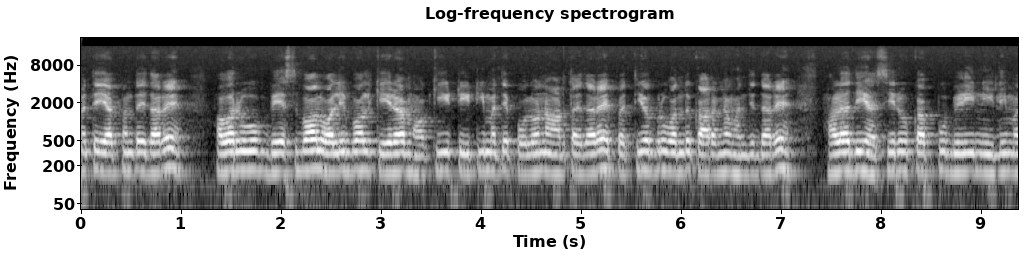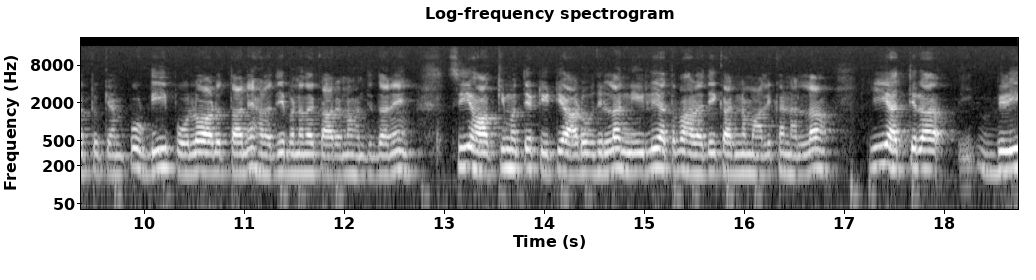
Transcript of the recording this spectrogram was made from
ಮತ್ತು ಎಫ್ ಅಂತ ಇದ್ದಾರೆ. ಅವರು baseball volleyball carrom hockey T T ಮತ್ತು ಪೋಲೋನ ಆಡ್ತಾ ಇದ್ದಾರೆ. ಪ್ರತಿಯೊಬ್ಬರು ಒಂದು ಕಾರನ್ನು ಹೊಂದಿದ್ದಾರೆ. ಹಳದಿ, ಹಸಿರು, ಕಪ್ಪು, ಬಿಳಿ, ನೀಲಿ ಮತ್ತು ಕೆಂಪು. ಡಿ ಪೋಲೋ ಆಡುತ್ತಾನೆ, ಹಳದಿ ಬಣ್ಣದ ಕಾರನ್ನು ಹೊಂದಿದ್ದಾನೆ. ಸಿ ಹಾಕಿ ಮತ್ತು ಟಿ ಟಿ ಆಡುವುದಿಲ್ಲ. ನೀಲಿ ಅಥವಾ ಹಳದಿ ಕಾರಿನ ಮಾಲೀಕನಲ್ಲ. ಈ ಹತ್ತಿರ ಬಿಳಿ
